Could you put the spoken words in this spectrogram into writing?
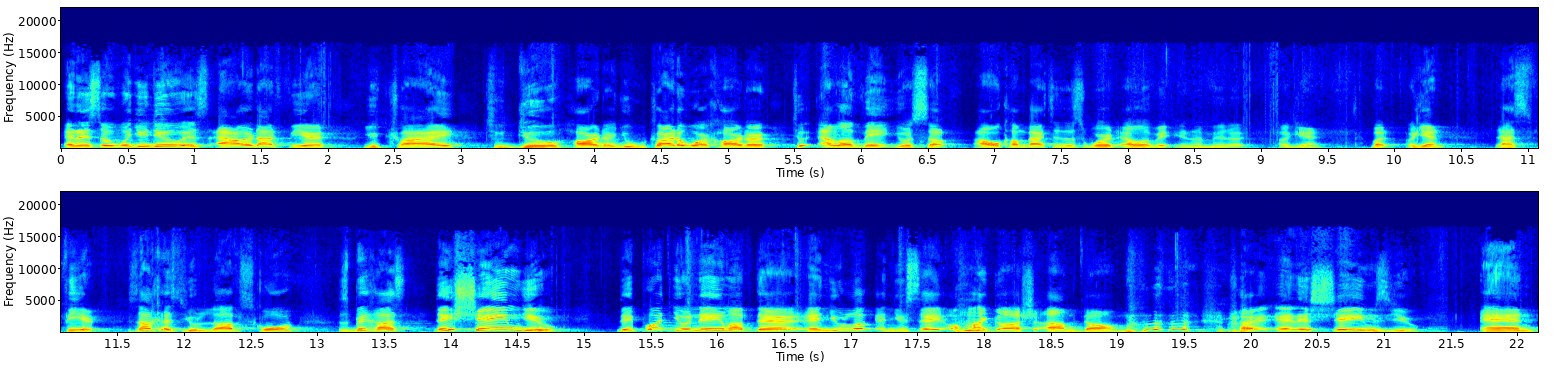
And then so what you do is out of that fear, you try to do harder. You try to work harder to elevate yourself. I will come back to this word elevate in a minute again. But again, that's fear. It's not because you love school, it's because they shame you. They put your name up there and you look and you say, oh my gosh, I'm dumb, right? And it shames you. And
